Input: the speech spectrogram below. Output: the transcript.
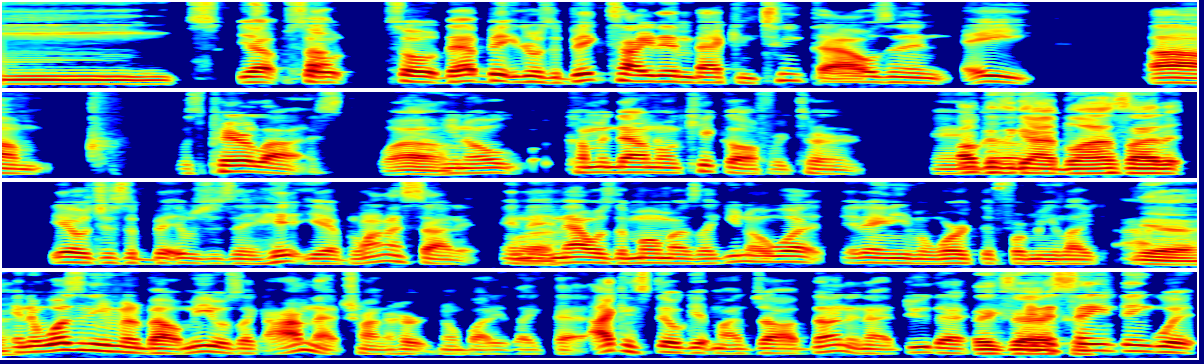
um, Yep. So so that big there was a big tight end back in 2008. Um, was paralyzed. Wow. You know, coming down on kickoff return. And, oh, because he uh, got blindsided. yeah, it was just a bit. It was just a hit. Yeah, blindsided. And Wow. then that was the moment I was like, you know what? It ain't even worth it for me. Like, I- Yeah. and it wasn't even about me. It was like I'm not trying to hurt nobody like that. I can still get my job done and I do that. Exactly. And the same thing with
